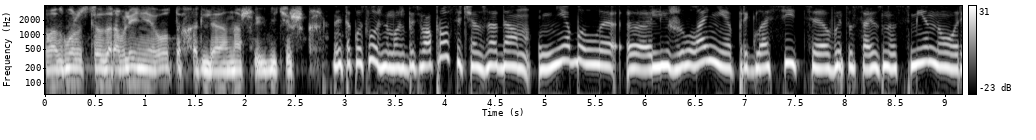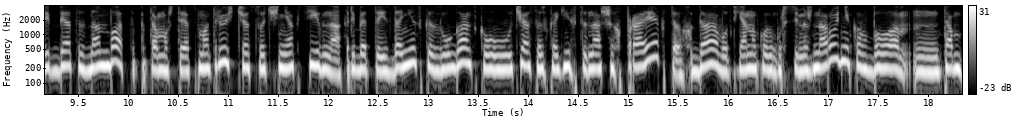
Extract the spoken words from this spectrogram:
возможности оздоровления и отдыха для наших детишек. Ну, это такой сложный, может быть, вопрос сейчас задам. Не было э, ли желания пригласить э, в эту союзную смену ребят из Донбасса? Потому что я смотрю сейчас очень активно. Ребята из Донецка, из Луганска участвуют в каких-то наших проектах. Да, вот я на конкурсе международников была, там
